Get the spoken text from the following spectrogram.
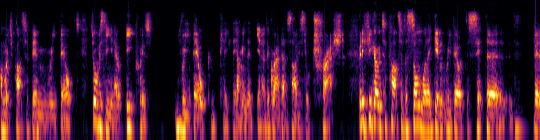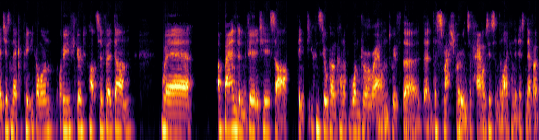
and which parts have been rebuilt. So obviously, you know, Ypres was rebuilt completely. I mean, the, you know, the ground outside is still trashed. But if you go to parts of the Somme where they didn't rebuild the, the, the villages and they're completely gone, or if you go to parts of Verdun where abandoned villages are, think you can still go and kind of wander around with the, the, the smashed ruins of houses and the like, and they just never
